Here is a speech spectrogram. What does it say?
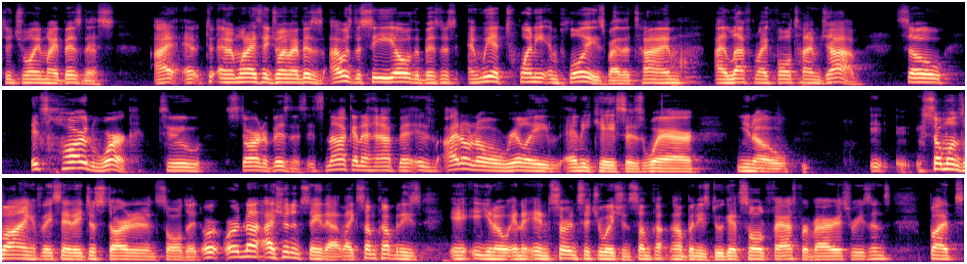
to join my business. I and when I say join my business, I was the CEO of the business, and we had 20 employees by the time wow. I left my full time job. So it's hard work to start a business. It's not going to happen. Is I don't know really any cases where you know it, someone's lying if they say they just started and sold it, or or not. I shouldn't say that. Like some companies, you know, in in certain situations, some co- companies do get sold fast for various reasons. But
